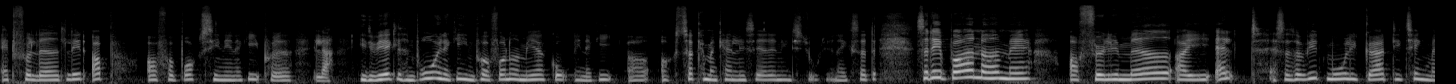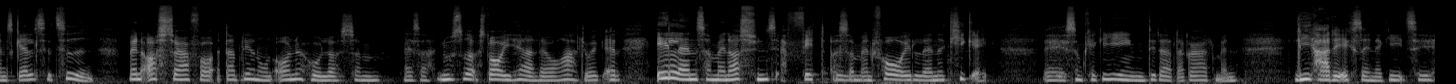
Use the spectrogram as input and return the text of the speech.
at få lavet lidt op og få brugt sin energi på, eller i det virkeligheden bruge energien på at få noget mere god energi, og, og så kan man kanalisere den ind i studierne. Ikke? Så, det, så det er både noget med at følge med, og i alt, altså så vidt muligt, gøre de ting, man skal til tiden, men også sørge for, at der bliver nogle åndehuller, som, altså nu sidder, står I her og laver radio, ikke? at et eller andet, som man også synes er fedt, og mm. som man får et eller andet kig af, øh, som kan give en det der, der gør, at man lige har det ekstra energi til,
